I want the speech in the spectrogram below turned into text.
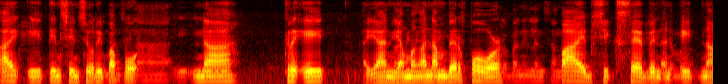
ay 18th century pa po na create. Ayan, yung mga number 4, 5, 6, 7, and 8 na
